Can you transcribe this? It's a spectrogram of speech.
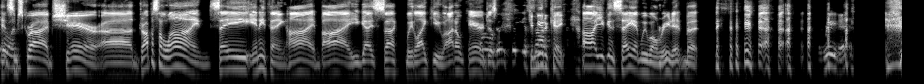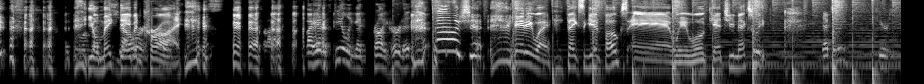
hit subscribe, share, uh drop us a line, say anything. Hi, bye. You guys suck. We like you. I don't care. No, Just don't say suck. communicate. Oh, you can say it. We won't read it, but Read it. You'll make David and If I had a feeling, I'd probably heard it. oh shit. Anyway, thanks again, folks, and we will catch you next week. Next week. Cheers.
